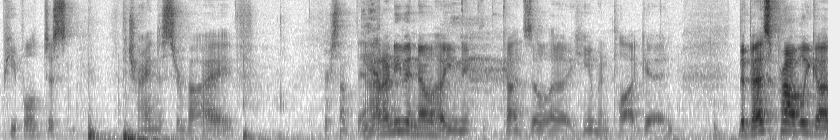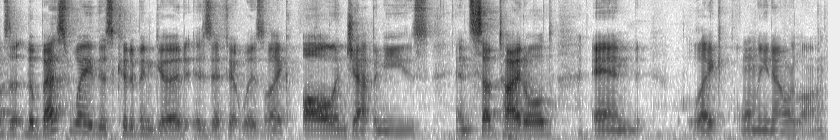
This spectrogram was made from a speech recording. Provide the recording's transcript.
people just trying to survive or something. Yeah. I don't even know how you make Godzilla human plot good. The best probably Godzilla the best way this could have been good is if it was like all in Japanese and subtitled and like only an hour long.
